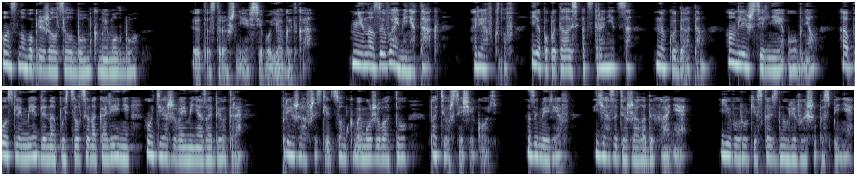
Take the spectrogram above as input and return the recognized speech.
он снова прижался лбом к моему лбу. Это страшнее всего, ягодка. «Не называй меня так!» Рявкнув, я попыталась отстраниться, но куда там? Он лишь сильнее обнял, а после медленно опустился на колени, удерживая меня за бедра. Прижавшись лицом к моему животу, потерся щекой. Замерев, я задержала дыхание. Его руки скользнули выше по спине.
